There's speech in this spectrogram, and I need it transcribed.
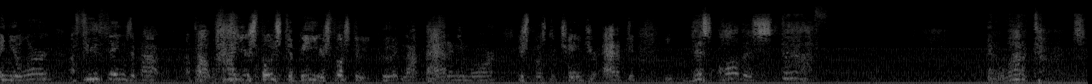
and you learn a few things about, about how you're supposed to be. You're supposed to be good, not bad anymore. You're supposed to change your attitude. This, all this stuff. And a lot of times,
